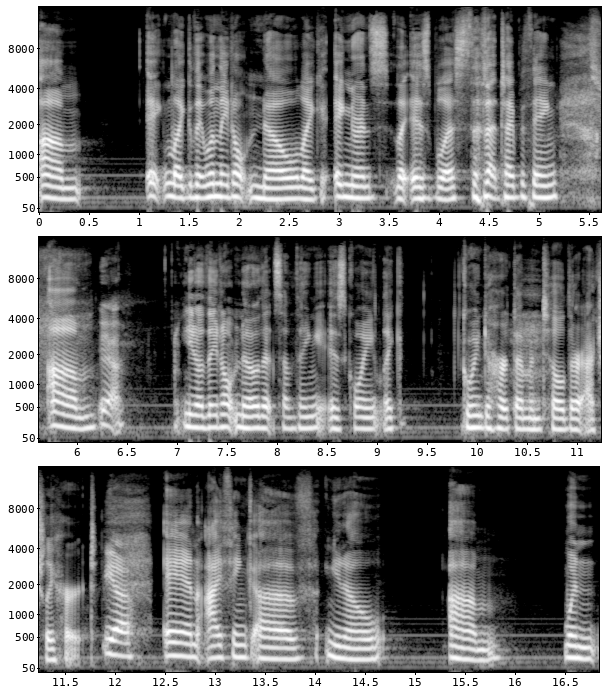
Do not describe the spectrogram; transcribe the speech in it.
um it, like they, when they don't know like ignorance like is bliss that type of thing um Yeah. you know they don't know that something is going like going to hurt them until they're actually hurt Yeah. and i think of you know um when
